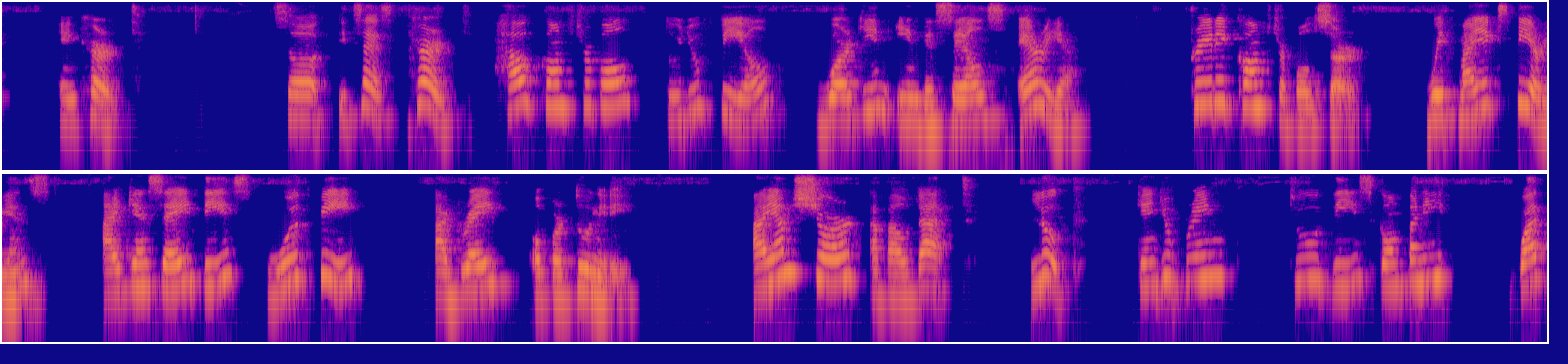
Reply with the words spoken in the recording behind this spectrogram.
and Kurt. So it says, Kurt, how comfortable do you feel working in the sales area? Pretty comfortable, sir. With my experience, I can say this would be a great opportunity. I am sure about that. Look, can you bring to this company what?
